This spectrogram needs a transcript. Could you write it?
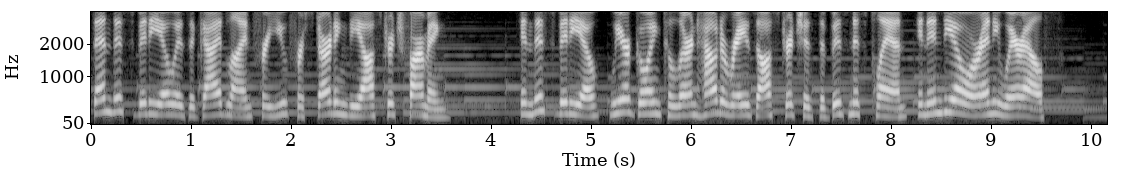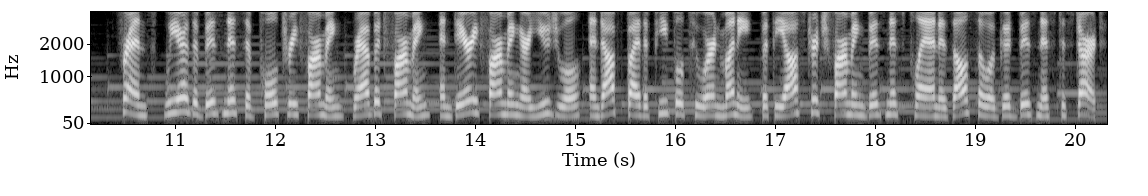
Then this video is a guideline for you for starting the ostrich farming. In this video, we are going to learn how to raise ostrich as the business plan, in India or anywhere else. Friends, we are the business of poultry farming, rabbit farming, and dairy farming are usual, and opt by the people to earn money, but the ostrich farming business plan is also a good business to start.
